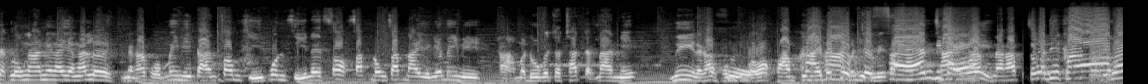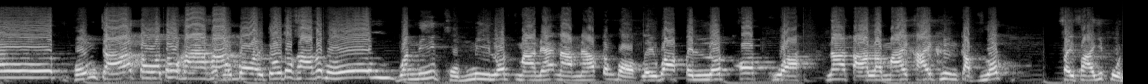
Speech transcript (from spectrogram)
จากโรงงานยังไงอย่างนั้นเลยนะครับผมไม่มีการซ่อมสีพ่นสีในซอกซับนงซับในอย่างเงี้ยไม่มีอะมาดูกันชัดๆจากด้านนี้ นี่นะครับผมบอกว่าความคุ้มหายไปค่เกือบมันอยู่เจ็ตดรงนี้แสนพี่ใช่บอครับยนะครับ สวัสดีครับ สวัสดีครับ ผมจ๋าโตโต้คาคครัรับบผมบอยโตโต้คาร์ครับผม วันนี้ผมมีรถมาแนะนำนะครับ ต้องบอกเลยว่าเป็นรถครอบครัว หน้าตาละไม้คล้ายคลึงกับรถไฟฟ้าญี่ปุ่น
